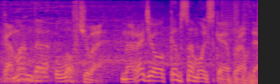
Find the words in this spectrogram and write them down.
Команда Ловчева на радио «Комсомольская правда».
